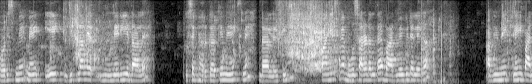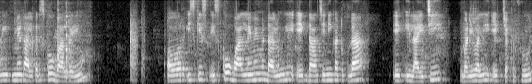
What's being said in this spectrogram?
और इसमें मैं एक जितना मे, मेरी ये दाल है उसे भर करके मैं इसमें डाल लेती हूँ। पानी इसमें बहुत सारा डलता है बाद में भी डलेगा। अभी मैं इतने ही पानी में डालकर इसको उबाल रही हूँ। और इसके, इसको उबालने में मैं डालूँगी एक दालचीनी का टुकड़ा, एक इलायची, बड़ी वाली, एक चक्रफूल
